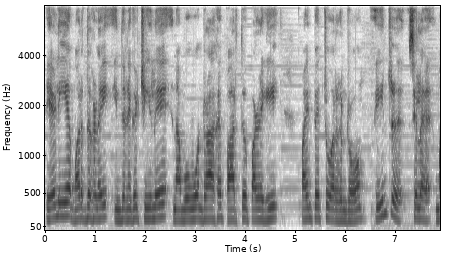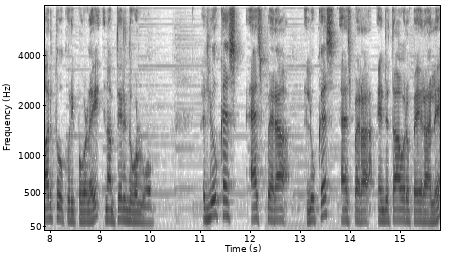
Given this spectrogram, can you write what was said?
எளிய மருந்துகளை இந்த நிகழ்ச்சியிலே நாம் ஒவ்வொன்றாக பார்த்து பழகி பயன்பெற்று வருகின்றோம். இன்று சில மருத்துவ குறிப்புகளை நாம் தெரிந்து கொள்வோம். லூக்கஸ் ஆஸ்பெரா லூக்கஸ் ஆஸ்பெரா என்று தாவர பெயராலே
